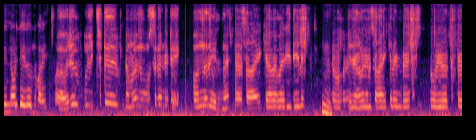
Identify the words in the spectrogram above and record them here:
നിന്നോട് ചെയ്തതെന്ന് പറയും. അവർ വിളിച്ചിട്ട് നമ്മളെ ന്യൂസ് കണ്ടിട്ടേ വന്നതായിരുന്നു. സഹായിക്കാന്നുള്ള രീതിയിൽ. ഞങ്ങളിങ്ങനെ സഹായിക്കലുണ്ട് തൊഴിലൊക്കെ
